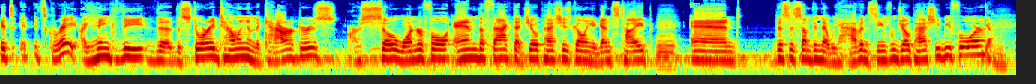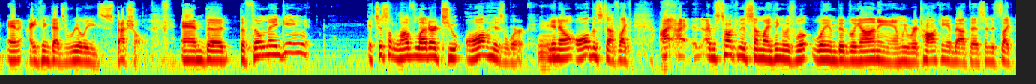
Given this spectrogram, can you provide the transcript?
it's it, it's great. I think the, the the storytelling and the characters are so wonderful, and the fact that Joe Pesci is going against type, and this is something that we haven't seen from Joe Pesci before. Yeah. And I think that's really special. And the the filmmaking, it's just a love letter to all his work. You mm. know, all the stuff. Like I, I, I was talking to someone. I think it was Wil- William Bibbiani, and we were talking about this. And it's like,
